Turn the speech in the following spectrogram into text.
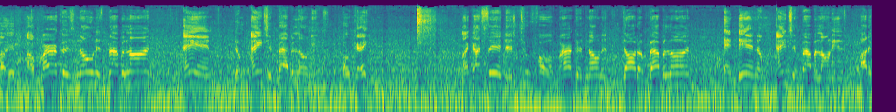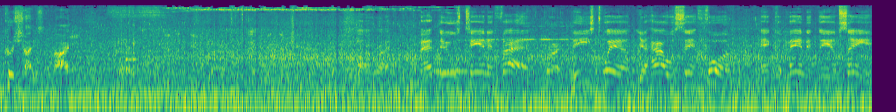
uh, it- America is known as Babylon and them ancient Babylonians. Okay? Like I said, there's twofold. America is known as the daughter of Babylon, and then them ancient Babylonians are the Cushites. All right? All right. Matthews 10 and 5. Right. These 12 Yahweh sent forth and commanded them, saying,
